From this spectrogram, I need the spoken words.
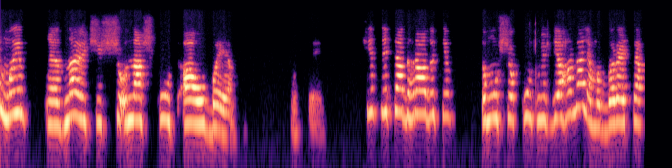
І ми, е, знаючи, що наш кут АОБ 60 градусів, тому що кут між діагоналями береться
